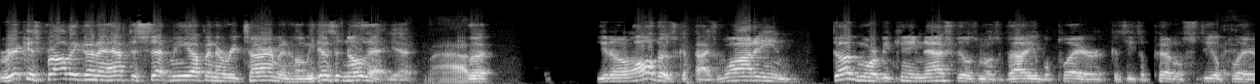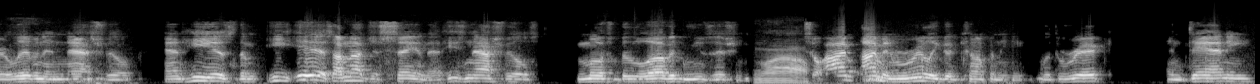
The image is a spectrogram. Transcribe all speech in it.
Rick is probably going to have to set me up in a retirement home. He doesn't know that yet, but you know, all those guys, Waddy and Dugmore became Nashville's most valuable player because he's a pedal steel player living in Nashville, and he is the he is. I'm not just saying that. He's Nashville's most beloved musician. wow. So I'm I'm in really good company with Rick and Danny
